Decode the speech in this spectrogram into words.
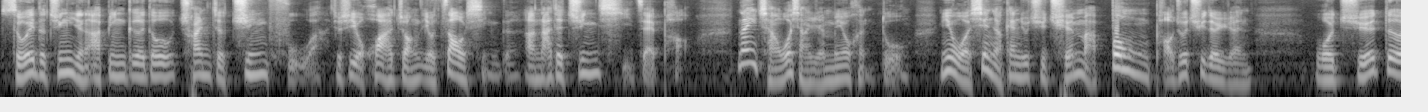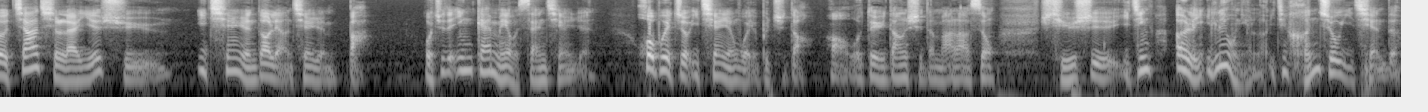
所谓的军人阿兵哥都穿着军服啊，就是有化妆、有造型的啊，拿着军旗在跑。那一场，我想人没有很多，因为我现场看出去全马蹦跑出去的人，我觉得加起来也许一千人到两千人吧。我觉得应该没有三千人，会不会只有一千人，我也不知道。好，我对于当时的马拉松，其实是已经二零一六年了，已经很久以前的，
